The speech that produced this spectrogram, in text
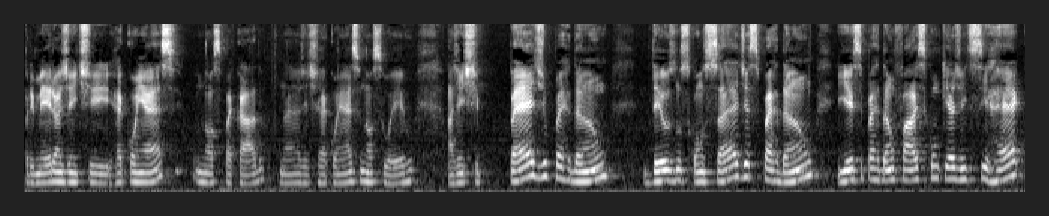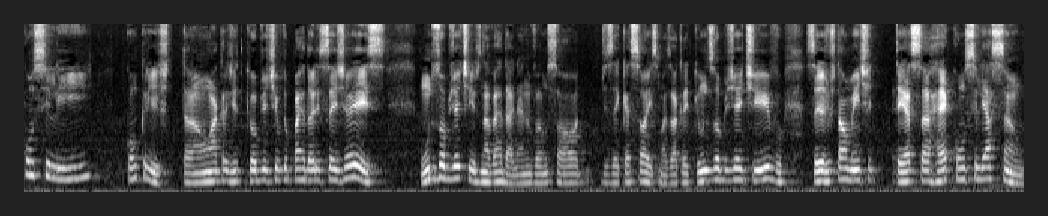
Primeiro, a gente reconhece o nosso pecado, né? a gente reconhece o nosso erro, a gente pede o perdão, Deus nos concede esse perdão e esse perdão faz com que a gente se reconcilie com Cristo. Então, acredito que o objetivo do perdão ele seja esse um dos objetivos, na verdade, né? não vamos só dizer que é só isso, mas eu acredito que um dos objetivos seja justamente ter essa reconciliação,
